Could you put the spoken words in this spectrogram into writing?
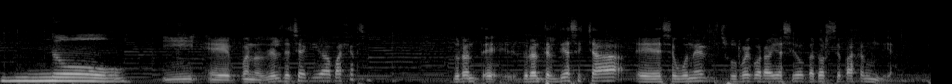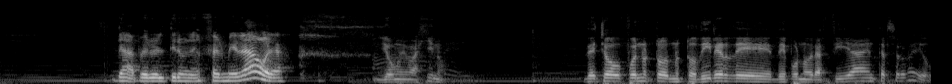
No. Y eh, bueno, él decía que iba a pajearse. Durante, durante el día se echaba, eh, según él, su récord había sido 14 pajas en un día. Ya, pero él tiene una enfermedad ahora. Yo me imagino. De hecho, fue nuestro, nuestro dealer de, de pornografía en tercero medio.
